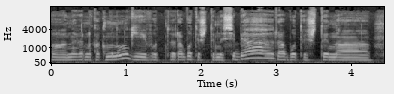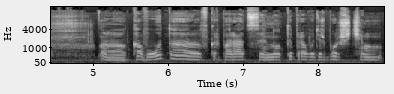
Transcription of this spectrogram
а, наверное, как многие, вот работаешь ты на себя, работаешь ты на а, кого-то в корпорации, но ты проводишь больше, чем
